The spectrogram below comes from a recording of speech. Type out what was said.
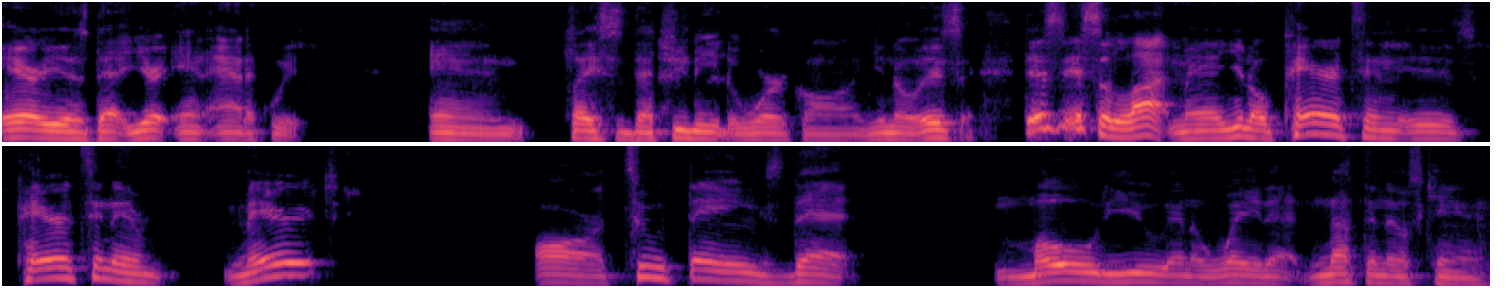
areas that you're inadequate and places that you need to work on. You know, it's this it's a lot, man. You know, parenting is parenting and marriage are two things that mold you in a way that nothing else can.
